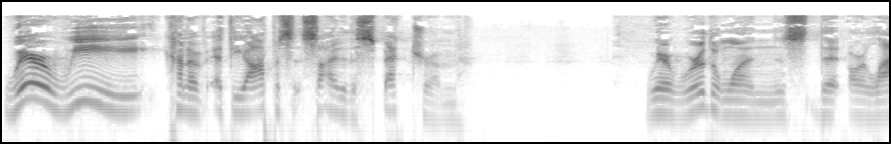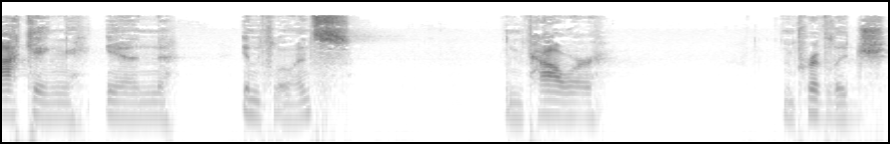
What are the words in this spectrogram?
where are we kind of at the opposite side of the spectrum, where we're the ones that are lacking in influence, in power, in privilege,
